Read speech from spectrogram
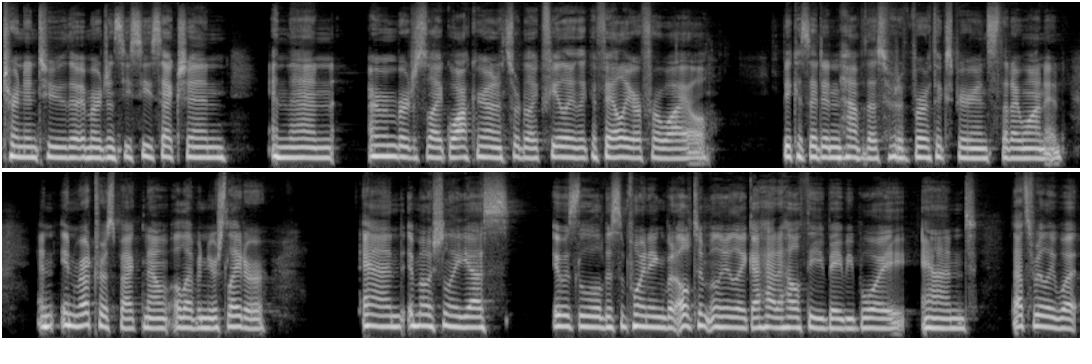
turned into the emergency C section. And then I remember just like walking around and sort of like feeling like a failure for a while because I didn't have the sort of birth experience that I wanted. And in retrospect, now 11 years later, and emotionally, yes, it was a little disappointing, but ultimately, like I had a healthy baby boy. And that's really what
